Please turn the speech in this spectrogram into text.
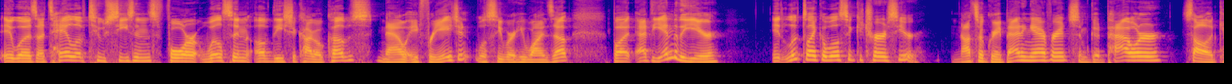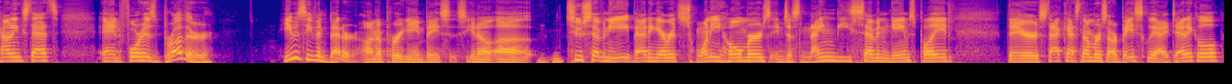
It was a tale of two seasons for Willson of the Chicago Cubs, now a free agent. We'll see where he winds up. But at the end of the year, it looked like a Willson Contreras year. Not so great batting average, some good power, solid counting stats. And for his brother, he was even better on a per game basis. You know, uh, mm-hmm. 278 batting average, 20 homers in just 97 games played. Their Statcast numbers are basically identical.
